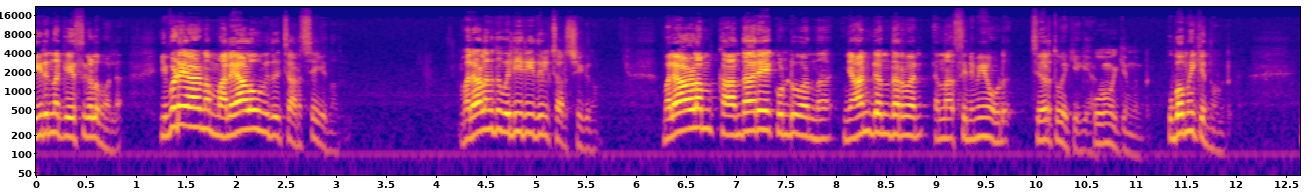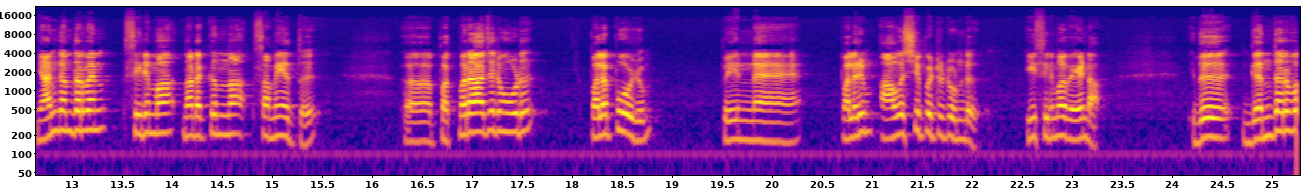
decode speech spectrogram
തീരുന്ന കേസുകളുമല്ല. ഇവിടെയാണ് മലയാളവും ഇത് ചർച്ച ചെയ്യുന്നത്. മലയാളം ഇത് വലിയ രീതിയിൽ ചർച്ച ചെയ്യുന്നു. മലയാളം കാന്താരയെ കൊണ്ടുവന്ന് ഞാൻ ഗന്ധർവൻ എന്ന സിനിമയോട് ചേർത്ത് വയ്ക്കുകയാണ്. ഉപമിക്കുന്നുണ്ട്. ഉപമിക്കുന്നുണ്ട്. ഞാൻ ഗന്ധർവൻ സിനിമ നടക്കുന്ന സമയത്ത് പത്മരാജനോട് പലപ്പോഴും പിന്നെ പലരും ആവശ്യപ്പെട്ടിട്ടുണ്ട് ഈ സിനിമ വേണ്ട. ഇത് ഗന്ധർവ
